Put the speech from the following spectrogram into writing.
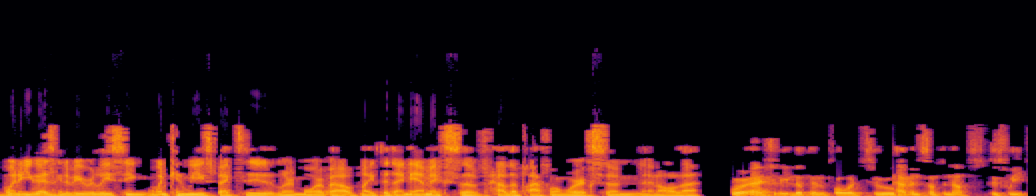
when are you guys going to be releasing? When can we expect to learn more about like the dynamics of how the platform works and, and all that? We're actually looking forward to having something else this week.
